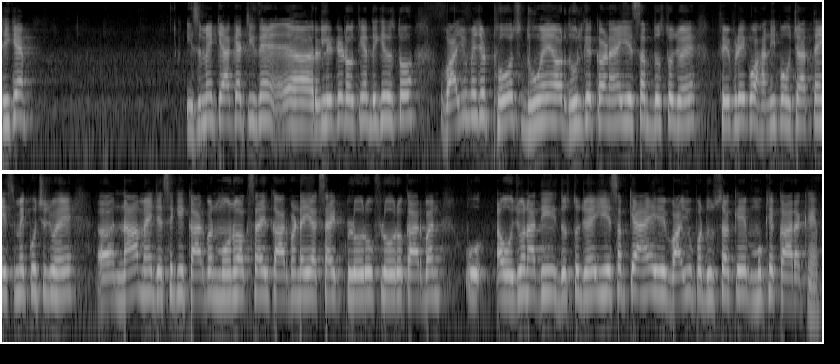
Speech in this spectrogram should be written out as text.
ठीक है? इसमें क्या क्या चीज़ें रिलेटेड होती हैं? देखिए दोस्तों, वायु में जो ठोस धुएँ और धूल के कण हैं, ये सब दोस्तों जो है, फेफड़े को हानि पहुंचाते हैं। इसमें कुछ जो है नाम है, जैसे कि carbon monoxide, carbon dioxide, chloro chlorofluorocarbon ozone आदि। दोस्तों जो है, ये सब क्या है? ये वायु प्रदूषण के मुख्य कारक हैं।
